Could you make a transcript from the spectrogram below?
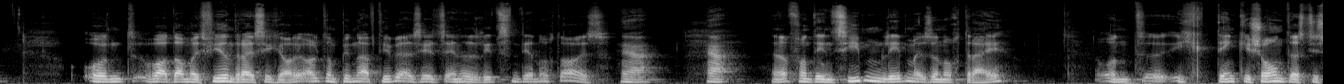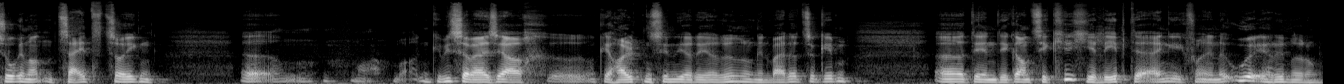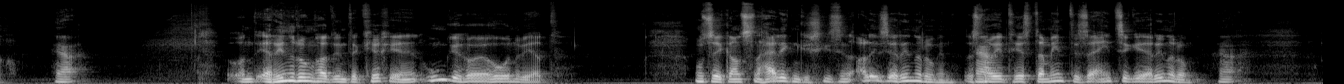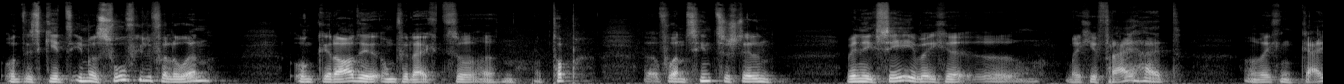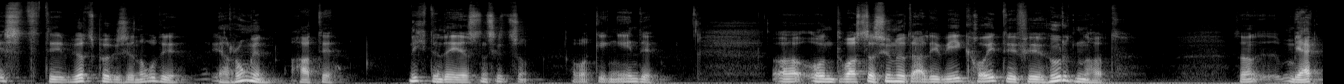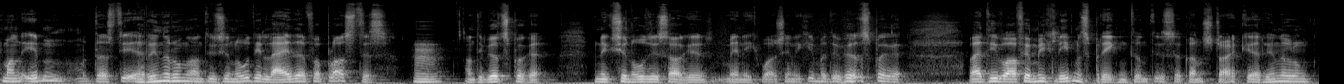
und war damals 34 Jahre alt und bin auf die Weise jetzt einer der letzten, der noch da ist. Ja, ja. Ja von den sieben leben also noch drei. Und äh, ich denke schon, dass die sogenannten Zeitzeugen äh, in gewisser Weise auch äh, gehalten sind, ihre Erinnerungen weiterzugeben. Äh, denn die ganze Kirche lebt ja eigentlich von einer Urerinnerung. Ja. Und Erinnerung hat in der Kirche einen ungeheuer hohen Wert. Unsere ganzen heiligen Geschichten sind alles Erinnerungen. Das ja. Neue Testament ist eine einzige Erinnerung. Ja. Und es geht immer so viel verloren. Und gerade um vielleicht so ein Top äh, vor uns hinzustellen, wenn ich sehe, welche, äh, welche Freiheit und welchen Geist die Würzburger Synode errungen hatte, nicht in der ersten Sitzung, aber gegen Ende. Und was der synodale Weg heute für Hürden hat, dann merkt man eben, dass die Erinnerung an die Synode leider verblasst ist. Hm. An die Würzburger. Wenn ich Synode sage, meine ich wahrscheinlich immer die Würzburger, weil die war für mich lebensprägend und ist eine ganz starke Erinnerung.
